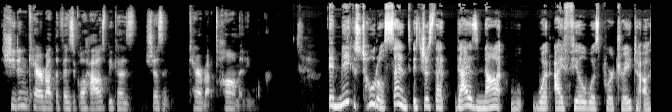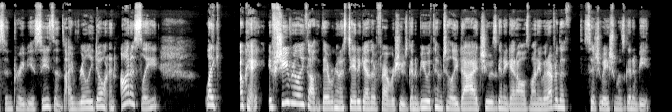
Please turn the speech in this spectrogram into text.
she didn't care about the physical house because she doesn't care about Tom anymore. It makes total sense. It's just that that is not what I feel was portrayed to us in previous seasons. I really don't. And honestly, like okay, if she really thought that they were going to stay together forever, she was going to be with him till he died, she was going to get all his money, whatever the situation was going to be.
